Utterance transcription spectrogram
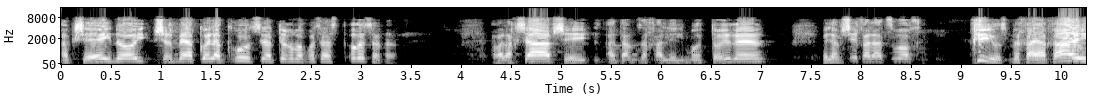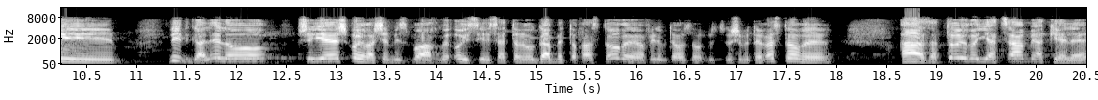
רק שאינוי שומע כל הקרוץ של התוירה מחמוסה אורס הנא. אבל עכשיו שאדם זכה ללמוד תוירה ולהמשיך על עצמו חיוס מחיי החיים, נתגלה לו שיש אוי ראשי מזבוח ואוי סייס התוירו גם בתוך הסטורר, אפילו בתוך הסטורר, אז התוירו יצא מהכלא,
